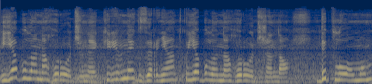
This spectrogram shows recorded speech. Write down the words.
І я була нагороджена як керівник зернятку, я була нагороджена дипломом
